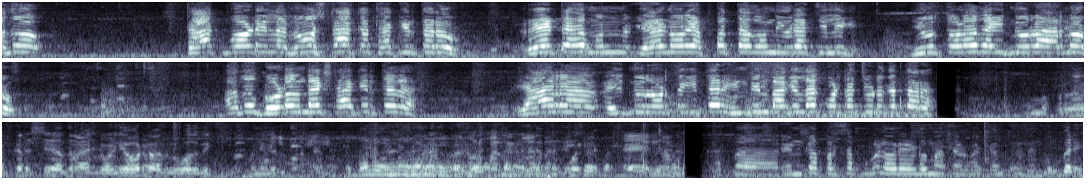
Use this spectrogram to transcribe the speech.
ಅದು ಸ್ಟಾಕ್ ಬೋರ್ಡ್ ಇಲ್ಲ ನೋ ಸ್ಟಾಕ್ ಅಂತ ಹಾಕಿರ್ತಾರ ಅವ್ರು. ರೇಟ್ ಮುನ್ ಎರಡ್ನೂರ ಎಪ್ಪತ್ತದ ಒಂದು ಯೂರಿಯಾ ಚಿಲ್ಲಿಗೆ. ಇವ್ರ ತೊಳೋದು ಐದ್ನೂರು ಆರ್ನೂರು. ಅದು ಗೋಡೌನ್ದಾಗ ಸ್ಟಾಕ್ ಇರ್ತದ. ಯಾರ ಐದ್ನೂರು ನೋಡ್ ತೆಗಿತಾರ ಹಿಂದಿನ ಬಾಗಿಲ್ದಾಗ ಕೊಟ್ಟ ಚುಡುಕತ್ತಾರ. ನಮ್ಮ ಪ್ರಧಾನ ಕರೆಸಿ ಅಂದ್ರೆ ರಾಜಗೌಳಿ ಅವರು ಅದನ್ನ ಓದಬೇಕು. ರೇಣುಕಾ ಪರ್ಸಪ್ಗಳು ಅವ್ರು ಎರಡು ಮಾತಾಡ್ಬೇಕಂತ ನಾನು. ಮುಂಬರಿ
